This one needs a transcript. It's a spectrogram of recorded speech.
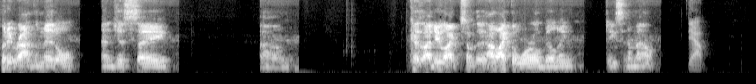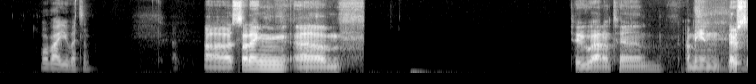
put it right in the middle, and just say, um, because I do like some of the. I like the world building decent amount. yeah what about you whitson Uh, setting um two out of ten. I mean, there's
